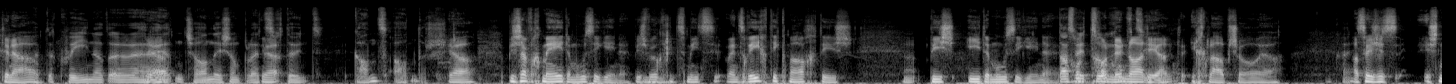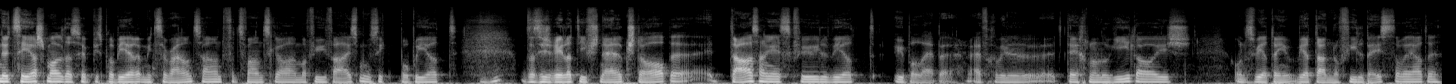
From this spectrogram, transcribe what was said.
genau. Ob der Queen oder äh, Ja. Elton John ist und plötzlich Ja. tönt ganz anders. Ja, bist einfach mehr in der Musik rein. Bist wirklich wenn es richtig gemacht ist, bist in der Musik rein. Das wird kommt nicht Zukunft die, Ich glaube schon, ja. Okay. Also ist es ist nicht das erste Mal, dass wir etwas probieren mit Surround Sound. Vor 20 Jahren haben wir 5.1 Musik probiert. Und das ist relativ schnell gestorben. Das habe ich das Gefühl, wird überleben. Einfach weil die Technologie da ist und es wird, dann- wird dann noch viel besser werden.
